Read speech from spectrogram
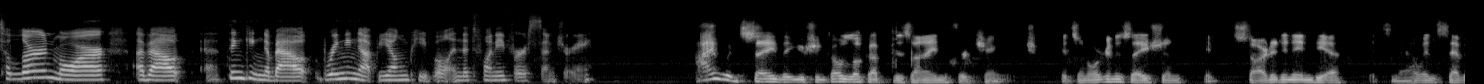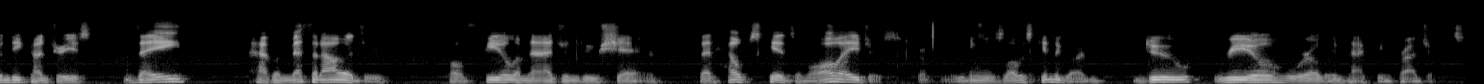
to learn more about uh, thinking about bringing up young people in the 21st century? I would say that you should go look up Design for Change. It's an organization. It started in India. It's now in 70 countries. They have a methodology called Feel, Imagine, Do, Share that helps kids of all ages, even as low as kindergarten, do real world impacting projects.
